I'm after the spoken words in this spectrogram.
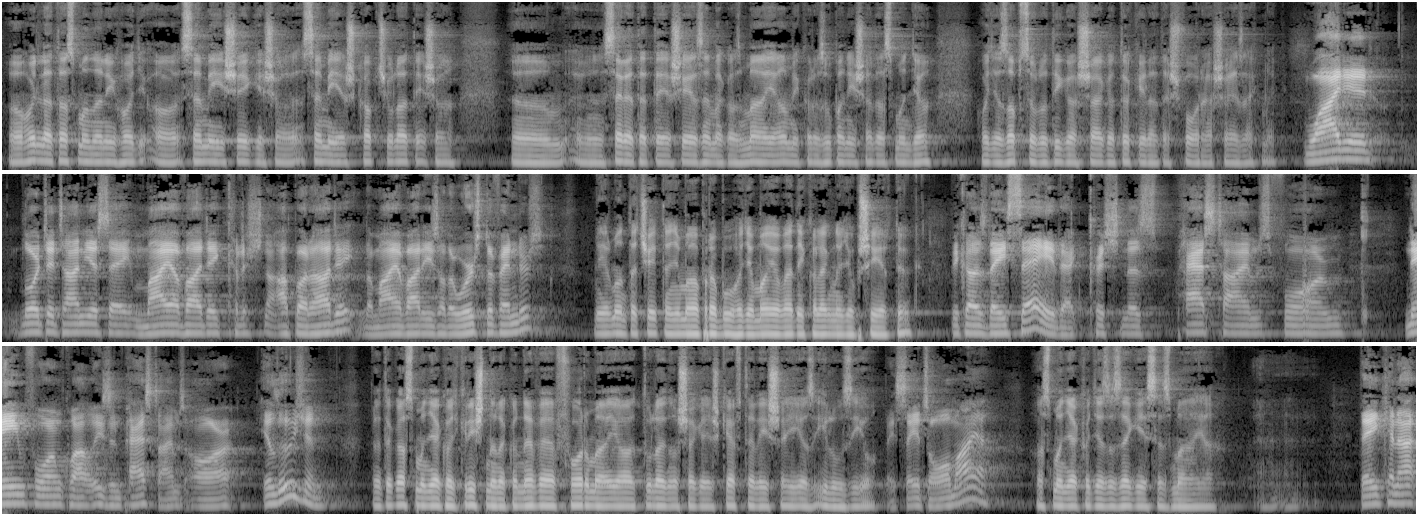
Hogy lehet azt mondani, hogy a személyiség és a személyes kapcsolat és a um, szereteteljes érzelmek az mája, amikor az Upanishad azt mondja, hogy az abszolút igazság a tökéletes forrása ezeknek. Why did Lord Chaitanya say Mayavade Krishna Aparade? The Mayavadis are the worst offenders? Miért mondta Chaitanya Mahaprabhu, hogy a majavádik a legnagyobb sértők? Because they say that Krishna's pastimes, form, name, form, qualities, and pastimes are illusion. Mert ők azt mondják, hogy Krishnának a neve, formája, tulajdonsága és keftelései az illúzió. They say it's all Maya. Azt mondják, hogy ez az egész, ez mája. They cannot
